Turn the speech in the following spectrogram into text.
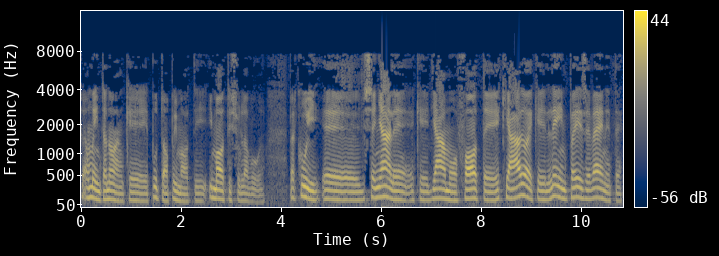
aumentano anche purtroppo i morti, i morti sul lavoro. Per cui eh, il segnale che diamo forte e chiaro è che le imprese venete,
